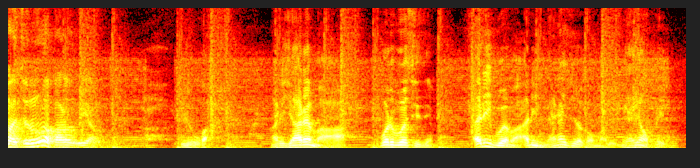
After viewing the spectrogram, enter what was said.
မှာကျွန်တော်တို့ကဘာလို့ပြရအောင်ဒီလိုကွာ ငါဒီကြားထဲမှာပွဲတစ်ပွဲစီစဉ်မယ်အဲ့ဒီပွဲမှာအဲ့ဒီနန်းထိုက်ဆိုတဲ့ကောင်မလေးငဲရောက်ဖိတ်တယ်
